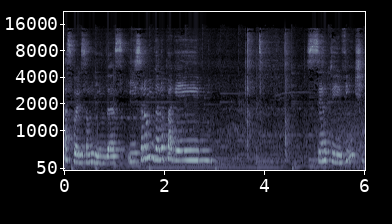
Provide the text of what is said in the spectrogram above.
As cores são lindas. E se eu não me engano, eu paguei 120,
